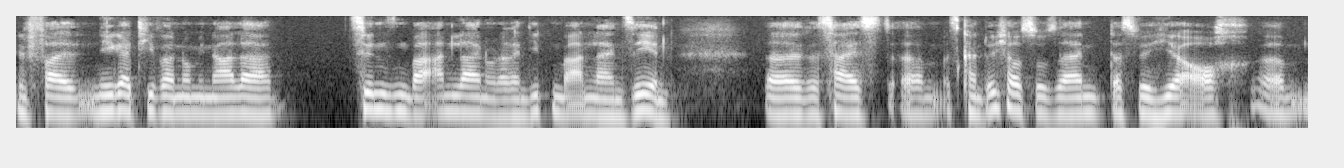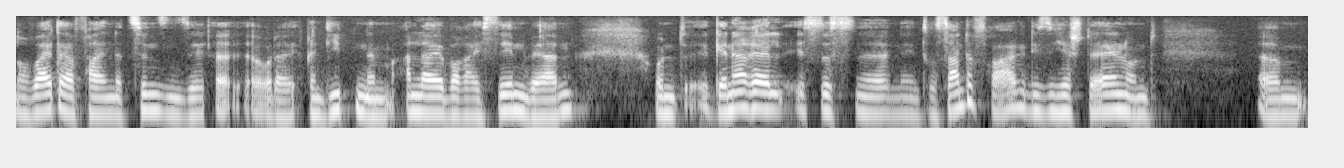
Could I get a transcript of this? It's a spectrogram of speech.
den Fall negativer nominaler Zinsen bei Anleihen oder Renditen bei Anleihen sehen. Äh, das heißt, ähm, es kann durchaus so sein, dass wir hier auch ähm, noch weiter fallende Zinsen äh, oder Renditen im Anleihebereich sehen werden. Und generell ist es eine, interessante Frage, die Sie hier stellen. Und ähm,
